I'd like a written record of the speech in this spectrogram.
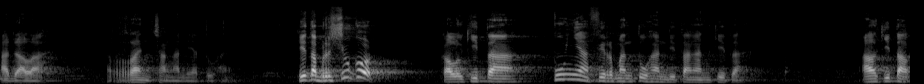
adalah rancangannya Tuhan. Kita bersyukur kalau kita punya firman Tuhan di tangan kita. Alkitab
